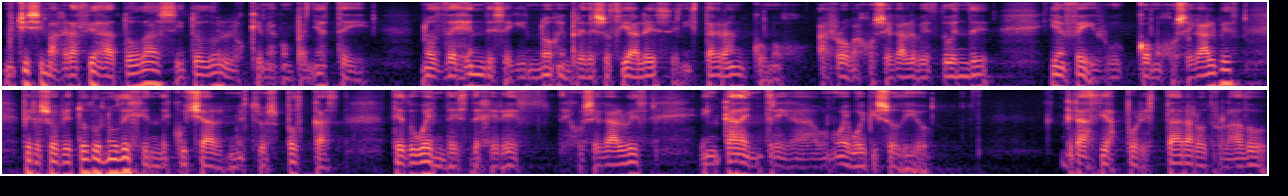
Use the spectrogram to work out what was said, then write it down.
Muchísimas gracias a todas y todos los que me acompañasteis. Nos dejen de seguirnos en redes sociales, en Instagram como arroba José Galvez Duende y en Facebook como José Galvez, pero sobre todo no dejen de escuchar nuestros podcasts de Duendes de Jerez de José Galvez en cada entrega o nuevo episodio. Gracias por estar al otro lado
